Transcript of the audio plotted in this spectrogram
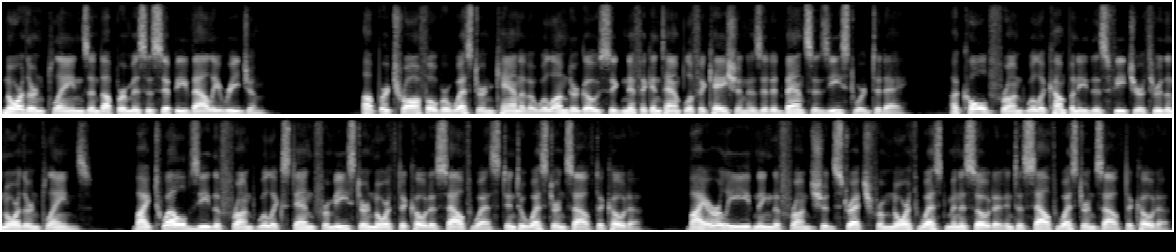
Northern Plains and Upper Mississippi Valley region. Upper trough over western Canada will undergo significant amplification as it advances eastward today. A cold front will accompany this feature through the northern plains. By 12Z the front will extend from eastern North Dakota southwest into western South Dakota. By early evening the front should stretch from northwest Minnesota into southwestern South Dakota.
